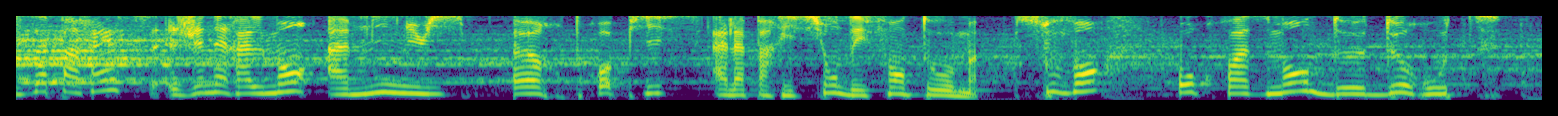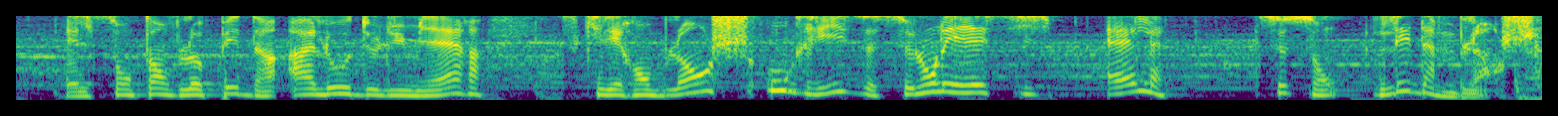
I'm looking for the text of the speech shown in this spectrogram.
Elles apparaissent généralement à minuit, heure propice à l'apparition des fantômes, souvent au croisement de deux routes. Elles sont enveloppées d'un halo de lumière, ce qui les rend blanches ou grises selon les récits. Elles, ce sont les Dames Blanches.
